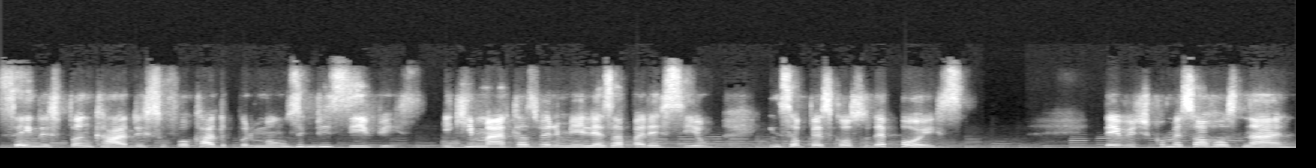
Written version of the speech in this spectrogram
sendo espancado e sufocado por mãos invisíveis e que marcas vermelhas apareciam em seu pescoço depois. David começou a rosnar,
